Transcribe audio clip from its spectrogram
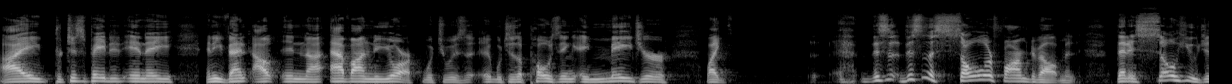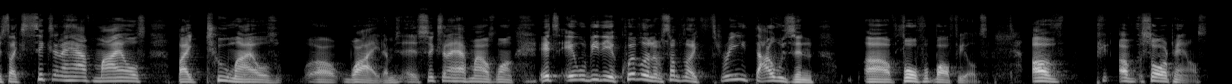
I participated in a an event out in uh, Avon, New York, which was which is opposing a major like this is this is a solar farm development that is so huge. It's like six and a half miles by two miles uh, wide. I mean, six and a half miles long. It's it would be the equivalent of something like three thousand uh, full football fields of of solar panels.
